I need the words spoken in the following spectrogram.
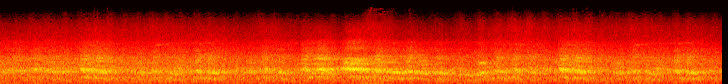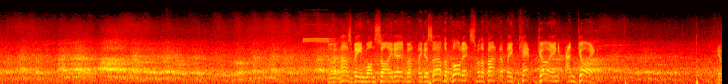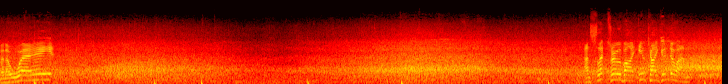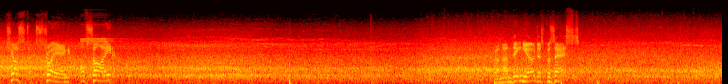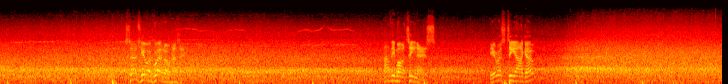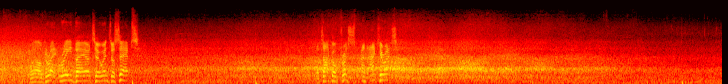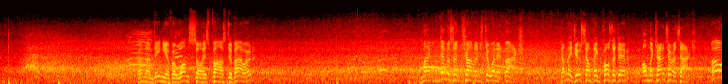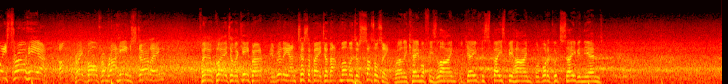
Well it has been one-sided, but they deserve the plaudits for the fact that they've kept going and going. Given away. And slipped through by Ilkay Gundogan. Just straying offside. Fernandinho dispossessed. Sergio Aguero has it. Javi Martinez. Here is Thiago. Well, great read there to intercept. The tackle crisp and accurate. Fernandinho for once saw his pass devoured. Magnificent challenge to win it back. Can they do something positive on the counter-attack? Oh, he's through here. Oh, great ball from Raheem Sterling. Fair play to the keeper. He really anticipated that moment of subtlety. Well, he came off his line. He gave the space behind, but what a good save in the end.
